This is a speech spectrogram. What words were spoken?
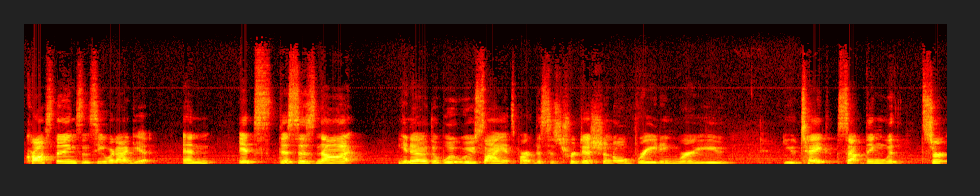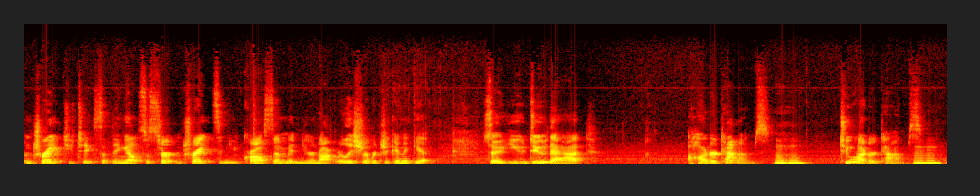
cross things and see what I get. And it's, this is not, you know, the woo woo science part. This is traditional breeding where you, you take something with certain traits, you take something else with certain traits, and you cross them, and you're not really sure what you're going to get. So you do that a hundred times, mm-hmm. 200 times, mm-hmm.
